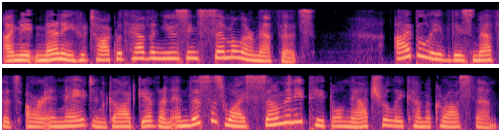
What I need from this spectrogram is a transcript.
I meet many who talk with heaven using similar methods. I believe these methods are innate and God-given, and this is why so many people naturally come across them.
